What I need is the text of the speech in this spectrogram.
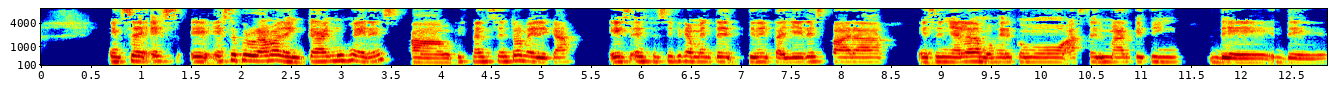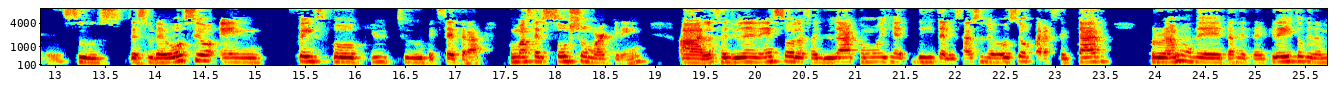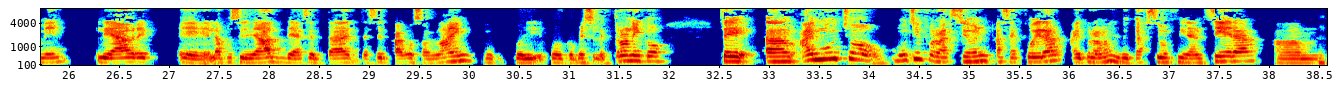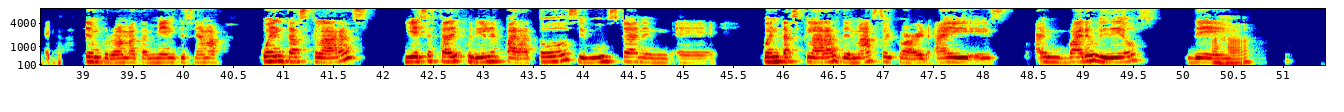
Entonces, es, eh, ese programa de INCAE Mujeres, ah, que está en Centroamérica, es específicamente, tiene talleres para enseñarle a la mujer cómo hacer marketing de, de, sus, de su negocio en Facebook, YouTube, etcétera, cómo hacer social marketing. Uh, las ayuda en eso, las ayuda a cómo digitalizar su negocio para aceptar programas de tarjeta de crédito que también le abre eh, la posibilidad de aceptar, de hacer pagos online por, comercio electrónico. Sí, um, hay mucho, mucha información hacia afuera, hay programas de educación financiera, um, hay un programa también que se llama Cuentas Claras y ese está disponible para todos si buscan en eh, Cuentas Claras de Mastercard. Hay, hay varios videos de,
